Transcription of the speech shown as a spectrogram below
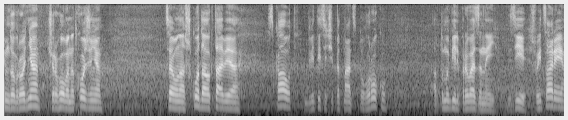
Всім доброго дня, чергове надходження. Це у нас Шкода Octavia Scout 2015 року. Автомобіль привезений зі Швейцарії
